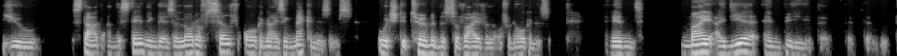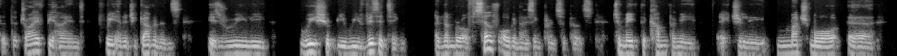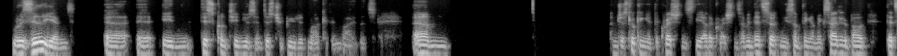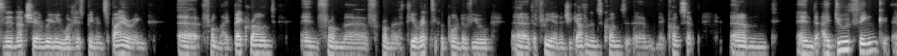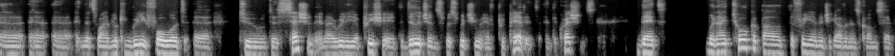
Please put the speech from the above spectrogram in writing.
you start understanding there's a lot of self-organizing mechanisms which determine the survival of an organism. And my idea and the, the, the, the, the drive behind free energy governance is really we should be revisiting a number of self-organizing principles to make the company actually much more uh, resilient uh, uh, in discontinuous and distributed market environments. Um, I'm just looking at the questions, the other questions. I mean, that's certainly something I'm excited about. That's in a nutshell, really, what has been inspiring uh, from my background and from uh, from a theoretical point of view, uh, the free energy governance con um, concept. Um, and I do think, uh, uh, uh, and that's why I'm looking really forward to this session, and I really appreciate the diligence with which you have prepared it and the questions, that when I talk about the free energy governance concept,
